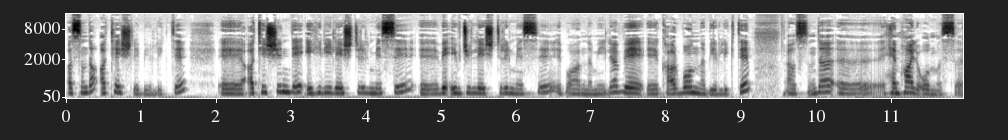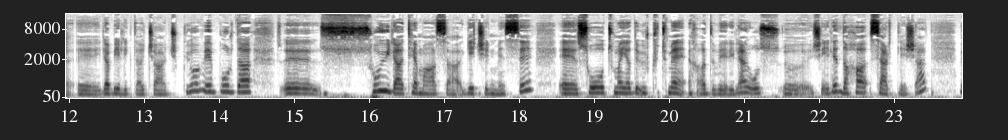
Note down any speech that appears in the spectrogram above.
aslında ateşle birlikte e, ateşin de ehlileştirilmesi e, ve evcilleştirilmesi e, bu anlamıyla ve e, karbonla birlikte aslında e, hemhal olması e, ile birlikte açığa çıkıyor ve burada e, suyla temasa geçilmesi e, soğutma ya da ürkütme adı verilen o e, şeyle daha sertleşen ve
